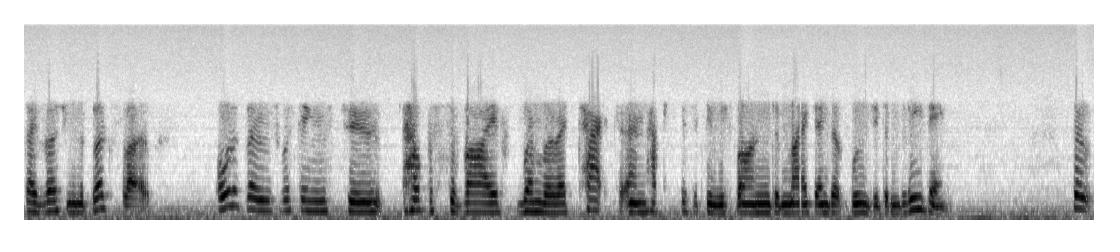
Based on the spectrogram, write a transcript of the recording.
diverting the blood flow. All of those were things to help us survive when we're attacked and have to physically respond and might end up wounded and bleeding. So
